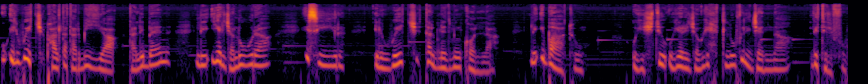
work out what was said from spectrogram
u il-wiċċ bħal ta' tarbija tal-Iben li jerġa' lura jsir il-wiċċ tal-bnedmin kollha li ibatu u jixtiequ jerġgħu jiħtlu fil-ġenna li tilfu.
